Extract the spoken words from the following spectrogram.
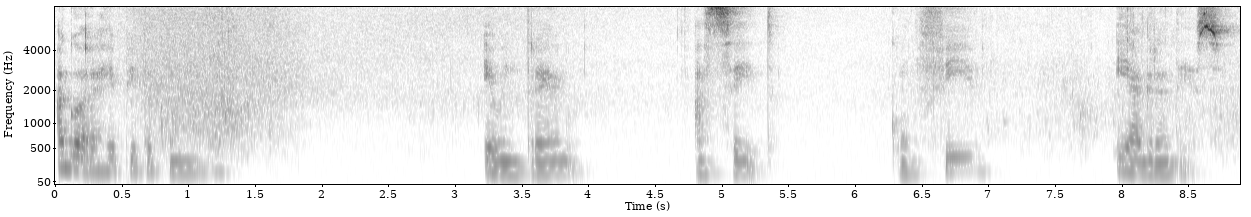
Agora repita comigo. Eu entrego, aceito, confio e agradeço.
